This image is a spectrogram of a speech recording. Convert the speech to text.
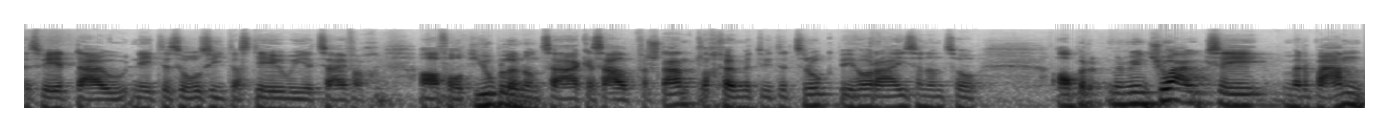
es wird auch nicht so sein, dass die EU jetzt einfach anfängt zu jubeln und sagen, selbstverständlich kommen wir wieder zurück bei Horizon und so. Aber wir müssen schon auch sehen, wir wollen,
